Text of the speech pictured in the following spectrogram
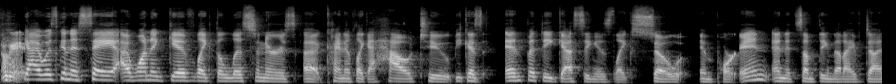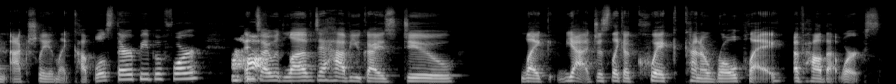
okay Yeah, I was gonna say I want to give like the listeners uh, kind of like a how to because empathy guessing is like so important and it's something that I've done actually in like couples therapy before. And so Uh-huh. I would love to have you guys do like yeah, just like a quick kind of role play of how that works.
